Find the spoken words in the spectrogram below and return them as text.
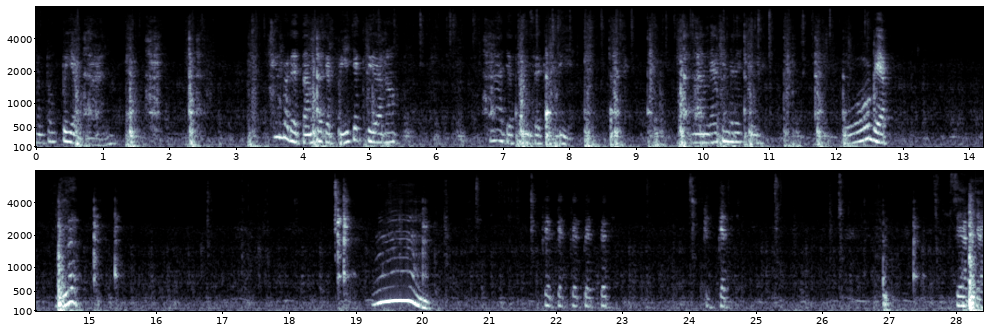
มันต้องเปรี้ยวหวานที่ประเด็ตำใส่กะปิจักเทือเนาะ น่าจะตำใส่กะปินานแล้วที่ไม่ได้กิน แบบเลิศอืมเผ็ดเผ็ดเผ็ดเผ็ดเผ็ดเผ็ดเผ็ดแซ่บจ้ะ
